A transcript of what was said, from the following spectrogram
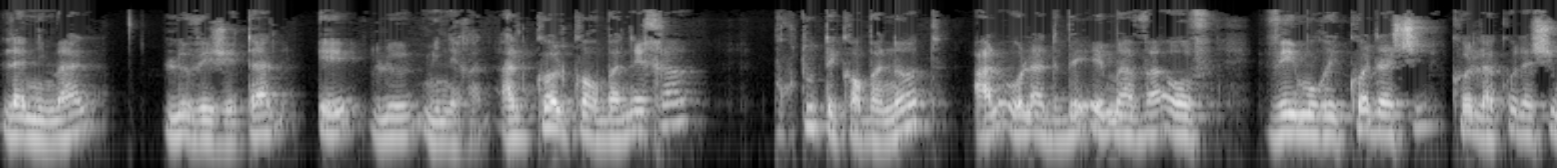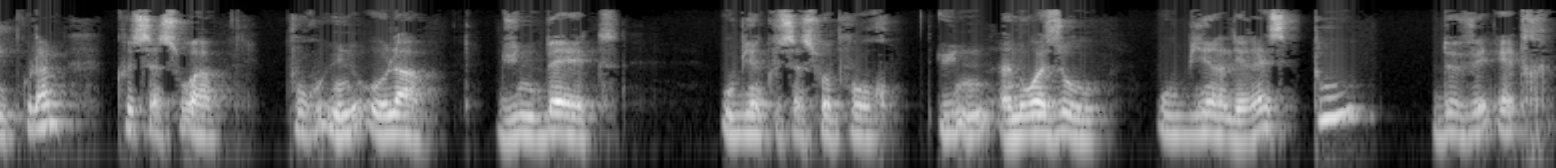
l'animal, le végétal et le minéral. Alcool korbanecha, pour toutes les corbanotes, al olad be'ema va'of ve'emuri kodashim kulam, que ce soit pour une ola d'une bête, ou bien que ce soit pour un oiseau, ou bien les restes, tout devait être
